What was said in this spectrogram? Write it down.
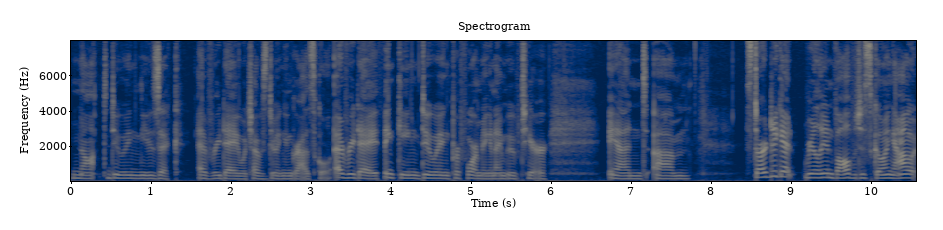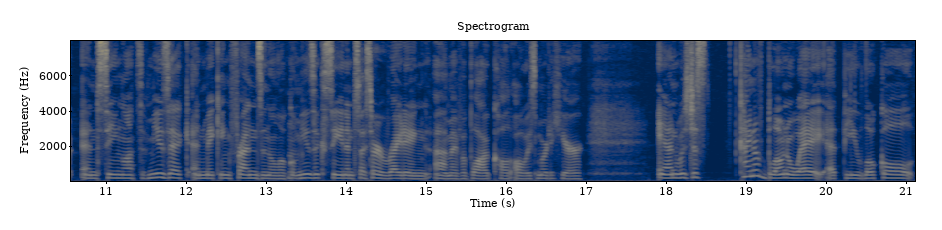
not doing music every day, which I was doing in grad school. Every day, thinking, doing, performing, and I moved here and um, started to get really involved just going out and seeing lots of music and making friends in the local music scene. And so I started writing. Um, I have a blog called Always More to Hear, and was just kind of blown away at the local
